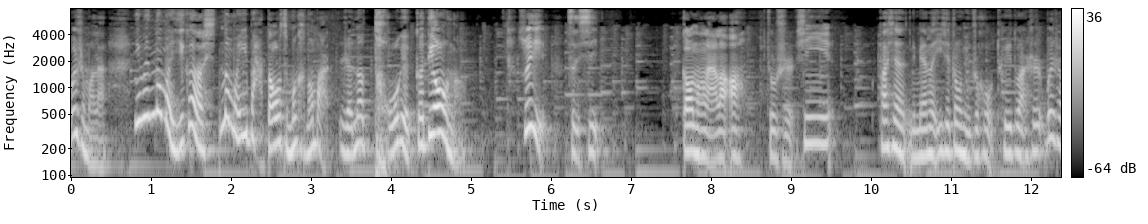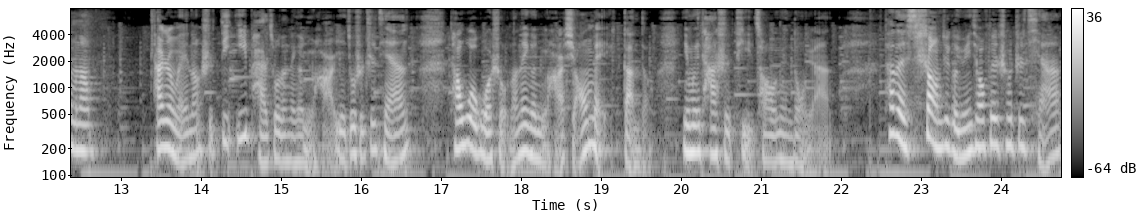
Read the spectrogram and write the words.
为什么嘞？因为那么一个那么一把刀，怎么可能把人的头给割掉呢？所以仔细，高能来了啊！就是新一发现里面的一些证据之后，推断是为什么呢？他认为呢是第一排坐的那个女孩，也就是之前他握过手的那个女孩小美干的，因为她是体操运动员。他在上这个云霄飞车之前，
